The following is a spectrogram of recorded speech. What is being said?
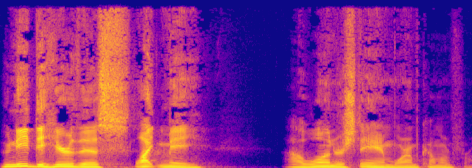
who need to hear this, like me, uh, will understand where I'm coming from.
